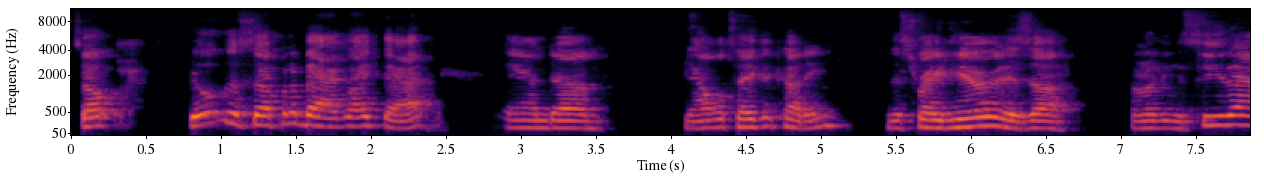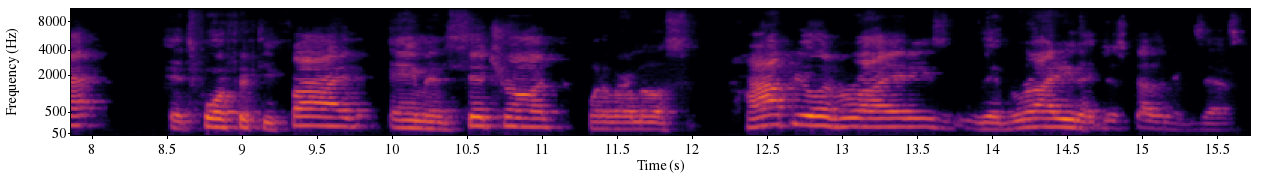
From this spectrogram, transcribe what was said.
So build this up in a bag like that. And um, now we'll take a cutting. This right here is, uh, I don't know if you can see that. It's 455 Amen Citron, one of our most popular varieties, the variety that just doesn't exist.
